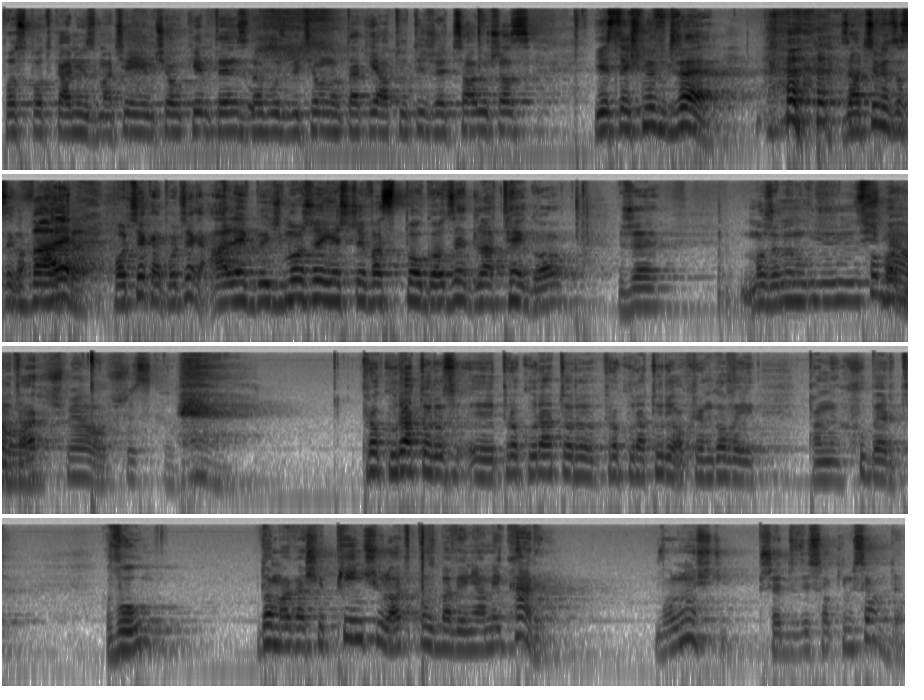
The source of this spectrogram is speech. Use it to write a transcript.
po spotkaniu z Maciejem Ciołkiem ten znowu wyciągnął takie atuty, że cały czas jesteśmy w grze. Zobaczymy co z tego. Ale poczekaj, poczekaj, ale być może jeszcze Was pogodzę, dlatego, że możemy mówić swobodnie, tak? śmiało, wszystko. Prokurator, y, prokurator prokuratury okręgowej, pan Hubert W., domaga się pięciu lat pozbawienia mnie kary wolności przed Wysokim Sądem.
